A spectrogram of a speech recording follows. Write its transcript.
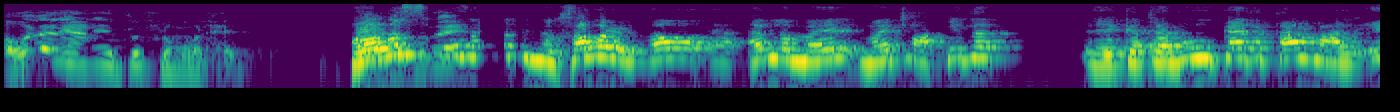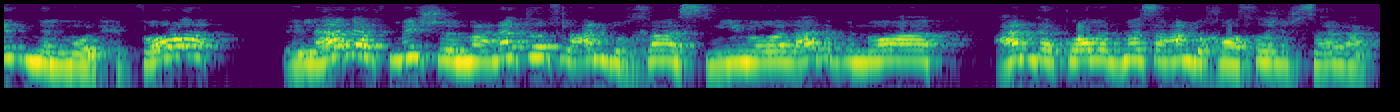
اولا يعني إيه طفل ملحد؟ هو بص ان الخبر الأول قبل ما ما يطلع كده آه، كتبوه كيف تتعامل مع الابن الملحد. فهو الهدف مش معناه طفل عنده خمس سنين هو الهدف إن هو عندك ولد مثلا عنده 15 سنة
